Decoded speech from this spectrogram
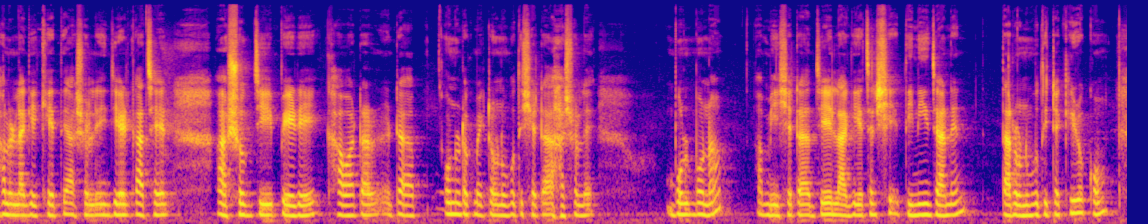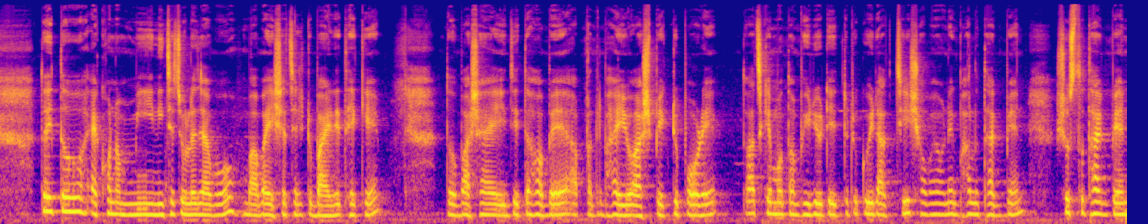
ভালো লাগে খেতে। আসলে নিজের গাছের সবজি পেড়ে খাওয়াটার এটা অন্যরকম একটা অনুভূতি, সেটা আসলে বলব না। আমি সেটা যে লাগিয়েছেন সে তিনিই জানেন, তার অনুভূতিটা কীরকম। তো এই তো এখন আমি নিচে চলে যাব, বাবা এসেছে একটু বাইরে থেকে। তো বাসায় যেতে হবে, আপনাদের ভাইও আসবে একটু পরে। তো আজকের মতো ভিডিওটি এতটুকুই রাখছি। সবাই অনেক ভালো থাকবেন, সুস্থ থাকবেন,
